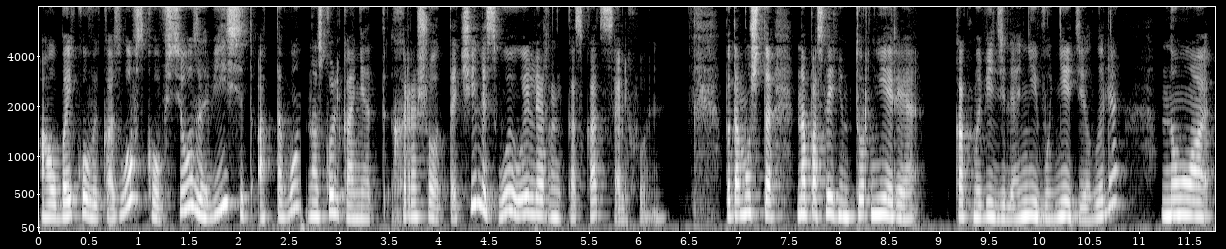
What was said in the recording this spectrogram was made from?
а у Байкова и Козловского все зависит от того, насколько они от, хорошо отточили свой уиллерный каскад с Альховым. Потому что на последнем турнире, как мы видели, они его не делали – но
